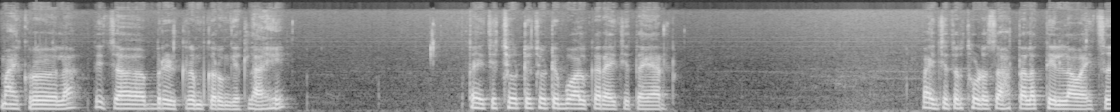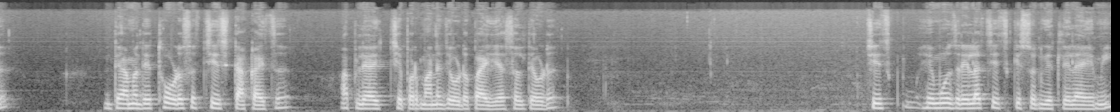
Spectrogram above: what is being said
मायक्रोवेवला त्याचा ब्रेड क्रम करून घेतला आहे. त्याचे छोटे छोटे बॉल करायचे तयार. पाहिजे तर थोडंसं हाताला तेल लावायचं. त्यामध्ये थोडंसं चीज टाकायचं. आपल्या इच्छेप्रमाणे जेवढं पाहिजे असेल तेवढं. चीज हे मोजरेला चीज किसून घेतलेलं आहे मी.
